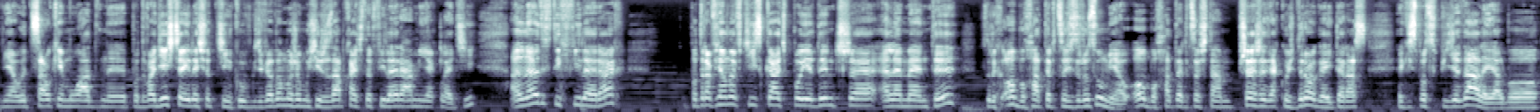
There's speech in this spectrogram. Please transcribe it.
miały całkiem ładny, po 20 ileś odcinków, gdzie wiadomo, że musisz zapchać to filerami jak leci, ale nawet w tych filerach potrafiono wciskać pojedyncze elementy, w których o, bohater coś zrozumiał, o, bohater coś tam przeszedł jakąś drogę i teraz w jakiś sposób idzie dalej, albo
